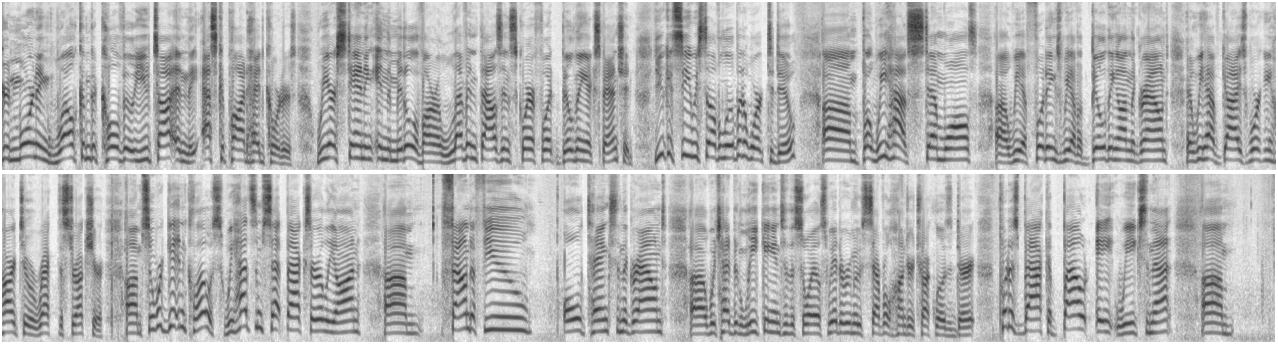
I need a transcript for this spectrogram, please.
Good morning, welcome to Coalville, Utah and the Escapod headquarters. We are standing in the middle of our 11,000 square foot building expansion. You can see we still have a little bit of work to do, um, but we have stem walls, uh, we have footings, we have a building on the ground, and we have guys working hard to erect the structure. Um, so we're getting close. We had some setbacks early on, um, found a few old tanks in the ground, uh, which had been leaking into the soil. So we had to remove several hundred truckloads of dirt. Put us back about eight weeks in that. Um,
